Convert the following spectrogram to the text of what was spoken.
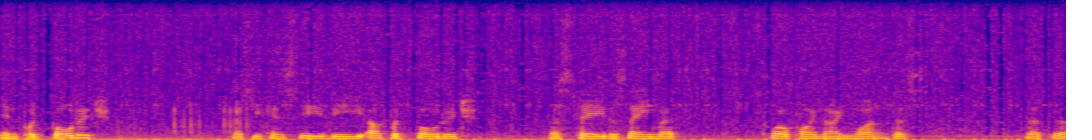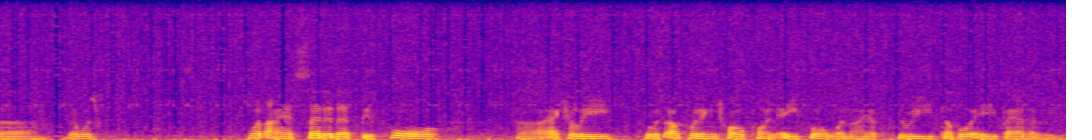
input voltage, as you can see the output voltage has stayed the same at 12.91. That's that uh, that was what I had set it at before. Uh, actually it was outputting 12.8 volt when I had three AA batteries.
